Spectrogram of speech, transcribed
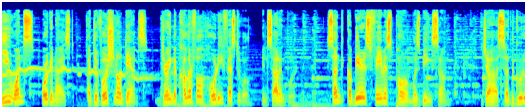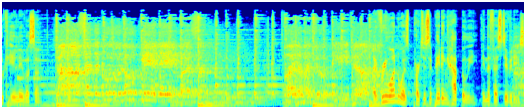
He once organized a devotional dance during the colorful Hori festival in Sarangpur. Sant Kabir's famous poem was being sung, Jaha Sadguru Khele Vasant. Everyone was participating happily in the festivities.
